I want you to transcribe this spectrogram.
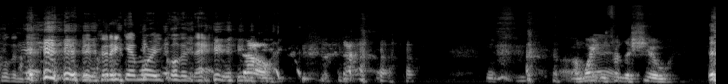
equal than that. It couldn't get more equal than that. No, Oh, I'm waiting man. for the shoe. you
